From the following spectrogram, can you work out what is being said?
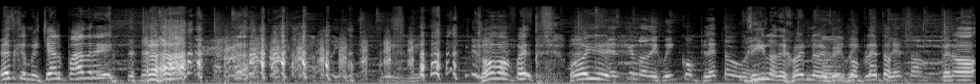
es que me eché al padre. ¿Cómo pues? Oye, Es que lo dejó incompleto, güey. sí, lo dejó, lo Lo dejó dejó incompleto. incompleto. Pero,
